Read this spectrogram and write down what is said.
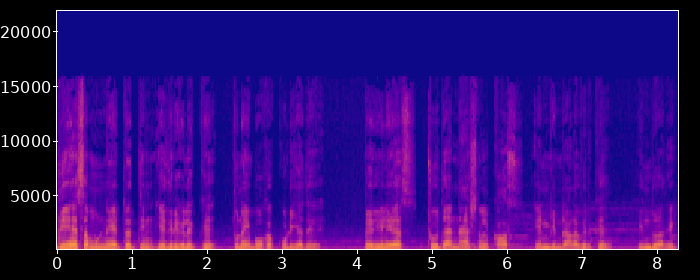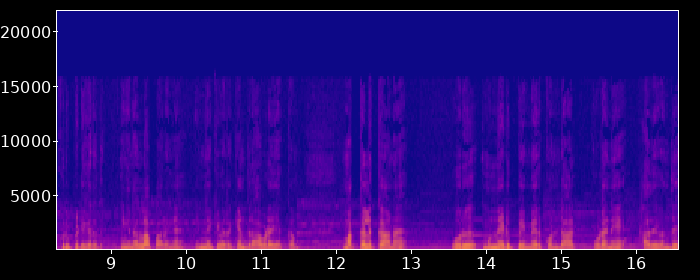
தேச முன்னேற்றத்தின் எதிரிகளுக்கு துணை போகக்கூடியது. Perilous to the national cause என்கின்ற அளவிற்கு இந்து அதை குறிப்பிடுகிறது. நீங்கள் நல்லா பாருங்கள் இன்றைக்கு வரைக்கும் திராவிட இயக்கம் மக்களுக்கான ஒரு முன்னெடுப்பை மேற்கொண்டால் உடனே அதை வந்து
